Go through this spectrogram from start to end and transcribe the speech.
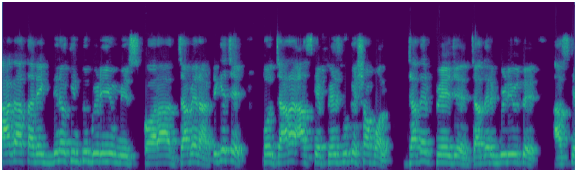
লাগাতার একদিনও কিন্তু ভিডিও মিস করা যাবে না, ঠিক আছে? তো যারা আজকে ফেসবুকে সফল, যাদের পেজে যাদের ভিডিওতে আজকে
